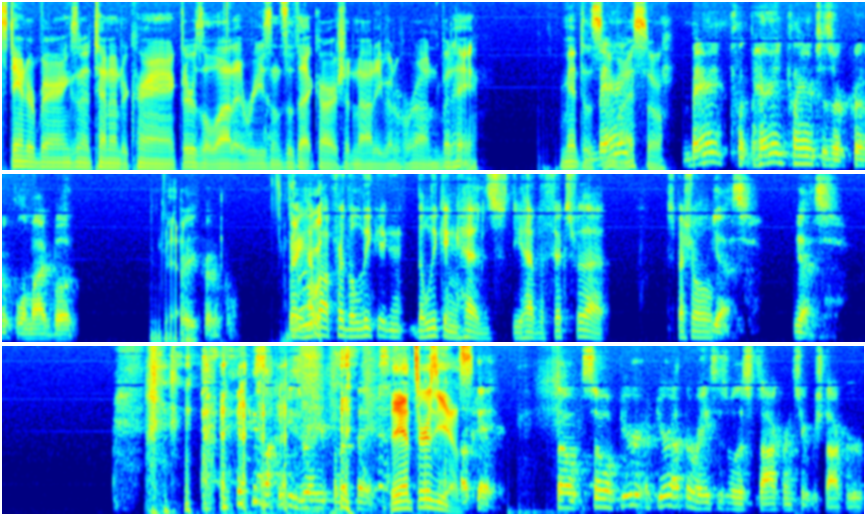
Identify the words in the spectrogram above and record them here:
standard bearings and a 10 under crank. There's a lot of reasons that that car should not even run, but hey, made it to the semi, Bearing- so Bearing bearing clearances are critical in my book. yeah. Very critical. Greg, how about for the leaking the leaking heads? Do you have a fix for that? Special Yes. Yes. he's like he's ready for the fix. The answer is yes. Okay. So so if you're if you're at the races with a stocker and super stocker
